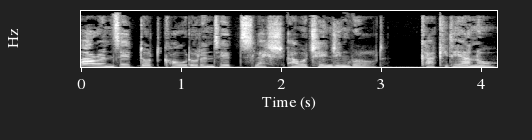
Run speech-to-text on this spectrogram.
rnz.co.nz slash Our Changing World. Ka kite anō.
